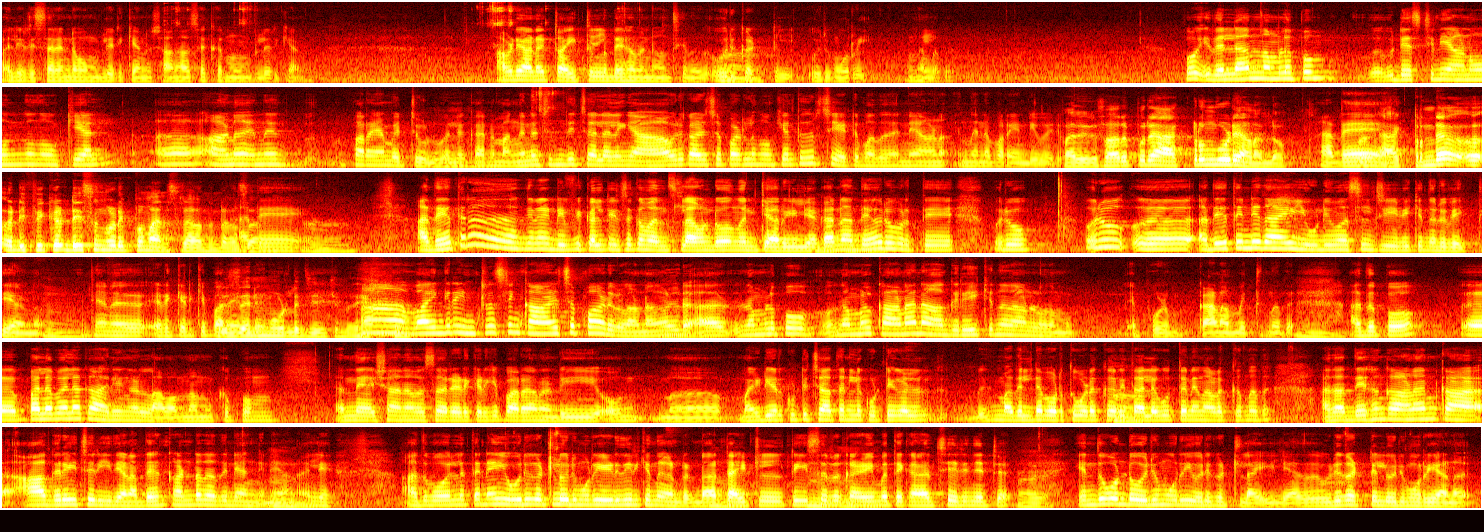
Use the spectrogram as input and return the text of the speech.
പലീരി സാറിന്റെ മുമ്പിലിരിക്കുകയാണ് ഷാനാസക്കർ മുമ്പിലിരിക്കുകയാണ്. അവിടെയാണ് ടൈറ്റിൽ അദ്ദേഹം അനൗൺസ് ചെയ്യുന്നത്. ഒരു കട്ടിൽ ഒരു മുറി എന്നുള്ളത്. അപ്പോൾ ഇതെല്ലാം നമ്മളിപ്പം ഡെസ്റ്റിനി ആണോ എന്ന് നോക്കിയാൽ ആണ് എന്ന് പറയാൻ പറ്റുള്ളൂ. അല്ലെ? കാരണം അങ്ങനെ ചിന്തിച്ചാൽ അല്ലെങ്കിൽ ആ ഒരു കാഴ്ചപ്പാടിൽ നോക്കിയാൽ തീർച്ചയായിട്ടും അത് തന്നെയാണ് എന്ന് തന്നെ പറയേണ്ടി വരും. പലരും സാർ ഇപ്പൊ ഒരു ആക്ടറും കൂടിയാണല്ലോ. അതെ. ആക്ടറിന്റെ ഡിഫിക്കൽട്ടീസും കൂടി ഇപ്പൊ മനസ്സിലാവുന്നുണ്ടാവും അതെ. അദ്ദേഹത്തിന് അങ്ങനെ ഡിഫിക്കൽട്ടീസ് ഒക്കെ മനസ്സിലാവുണ്ടോ എന്ന് എനിക്കറിയില്ല. കാരണം അദ്ദേഹം ഒരു പ്രത്യേക ഒരു ഒരു അദ്ദേഹത്തിന്റെതായ യൂണിവേഴ്സിൽ ജീവിക്കുന്ന ഒരു വ്യക്തിയാണ്. ഞാൻ ഇടയ്ക്കിടയ്ക്ക് പറയുന്നത്. ആ ഭയങ്കര ഇൻട്രസ്റ്റിംഗ് കാഴ്ചപ്പാടുകളാണ്. ഞങ്ങളുടെ നമ്മളിപ്പോൾ നമ്മൾ കാണാൻ ആഗ്രഹിക്കുന്നതാണല്ലോ നമുക്ക് എപ്പോഴും കാണാൻ പറ്റുന്നത്. അതിപ്പോൾ പല പല കാര്യങ്ങളിലാവാം. നമുക്കിപ്പം ഷാനവാസ് സാർ ഇടയ്ക്കിടയ്ക്ക് പറയാറുണ്ട് ഈ മൈ ഡിയർ കുട്ടിച്ചാത്തനിലെ കുട്ടികൾ മതിലിന്റെ പുറത്തു കൂടെ കയറി തലകുത്തനെ നടക്കുന്നത്. അത് അദ്ദേഹം കാണാൻ ആഗ്രഹിച്ച രീതിയാണ്. അദ്ദേഹം കണ്ടത് അതിനെ അങ്ങനെയാണ് അല്ലേ? അതുപോലെ തന്നെ ഈ ഒരു കെട്ടിൽ ഒരു മുറി എഴുതിയിരിക്കുന്നത് കണ്ടിട്ടുണ്ട്. ആ ടൈറ്റിൽ ടീച്ചർ കഴിയുമ്പോഴത്തേക്കാണ് അത് ചെരിഞ്ഞിട്ട്. എന്തുകൊണ്ട് ഒരു മുറി ഒരു കെട്ടിലായില്ല? അത് ഒരു കെട്ടിൽ ഒരു മുറിയാണ്.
